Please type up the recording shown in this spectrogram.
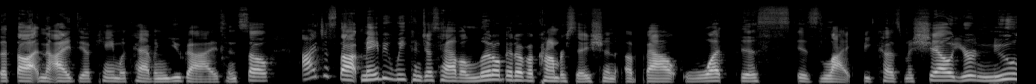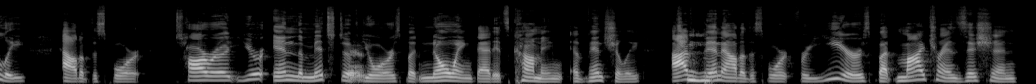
the thought and the idea came with having you guys. And so, I just thought maybe we can just have a little bit of a conversation about what this is like because Michelle, you're newly out of the sport. Tara, you're in the midst of yours, but knowing that it's coming eventually. I've mm-hmm. been out of the sport for years, but my transition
